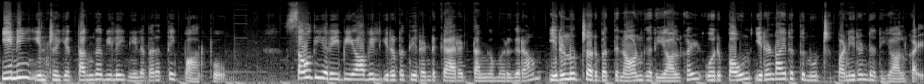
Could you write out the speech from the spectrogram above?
இனி இன்றைய தங்க விலை நிலவரத்தை பார்ப்போம். சவுதி அரேபியாவில் இருபத்தி இரண்டு கேரட் தங்கம் ஒரு கிராம் இருநூற்று அறுபத்தி நான்கு ரியால்கள் ஒரு பவுன் இரண்டாயிரத்து நூற்று பனிரெண்டு ரியால்கள்.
